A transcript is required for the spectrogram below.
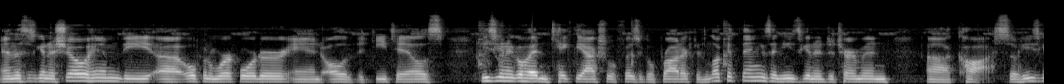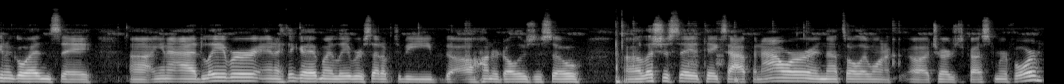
and this is going to show him the uh, open work order and all of the details. He's going to go ahead and take the actual physical product and look at things, and he's going to determine uh, cost. So he's going to go ahead and say, uh, I'm going to add labor, and I think I have my labor set up to be $100 or so. Uh, let's just say it takes half an hour and that's all I want to uh, charge the customer for.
